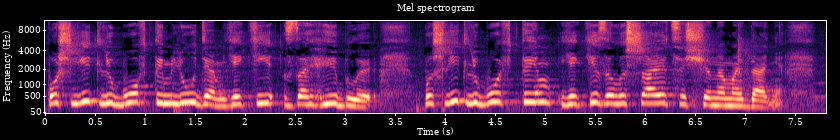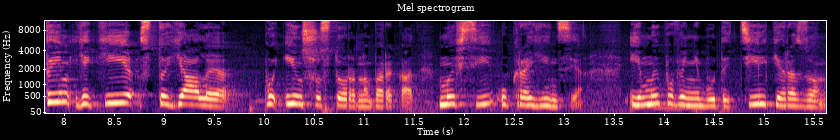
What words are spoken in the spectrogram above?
пошліть любов тим людям, які загибли. Пошліть любов тим, які залишаються ще на майдані, тим, які стояли по іншу сторону барикад. Ми всі українці. І ми повинні бути тільки разом.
